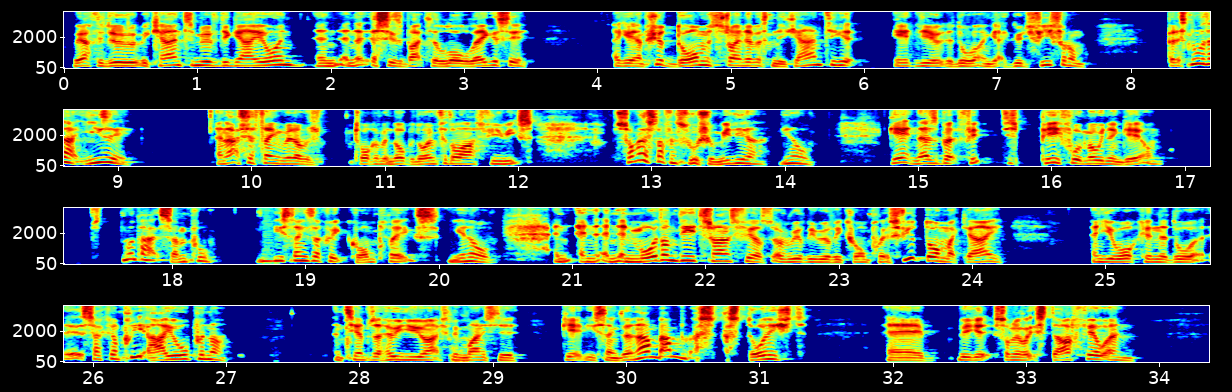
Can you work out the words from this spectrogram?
we have to do what we can to move the guy on. And, and this is back to the low legacy. Again, I'm sure Dom's trying everything he can to get Eddie out the door and get a good fee for him. But it's not that easy. And that's the thing when I was talking about not being on for the last few weeks some of the stuff on social media, you know, getting this bit, just pay four million and get them. It's not that simple. These things are quite complex, you know. And, and, and modern day transfers are really, really complex. If you're Dom McKay and you walk in the door. It's a complete eye opener in terms of how you actually manage to get these things. And I'm, I'm astonished. Uh, we get something like Starfelt in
